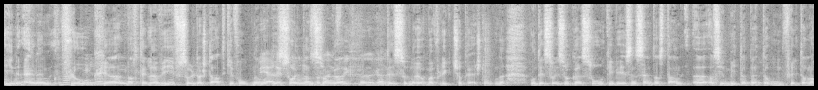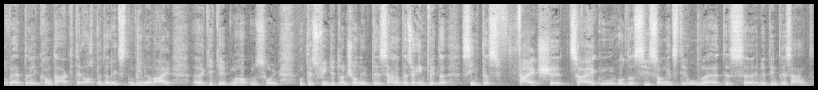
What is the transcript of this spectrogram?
In einem Flug ja, nach Tel Aviv soll da stattgefunden haben. Und das soll dann sogar, man das, naja, man fliegt schon drei Stunden. Ne? Und es soll sogar so gewesen sein, dass dann äh, aus ihrem Mitarbeiterumfeld dann auch weitere Kontakte auch bei der letzten Wiener Wahl äh, gegeben haben sollen. Und das finde ich dann schon interessant. Also entweder sind das falsche Zeugen oder Sie sagen jetzt die Unwahrheit. Das äh, wird interessant.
